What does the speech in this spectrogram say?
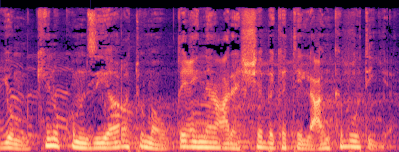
يمكنكم زيارة موقعنا على الشبكة العنكبوتية.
